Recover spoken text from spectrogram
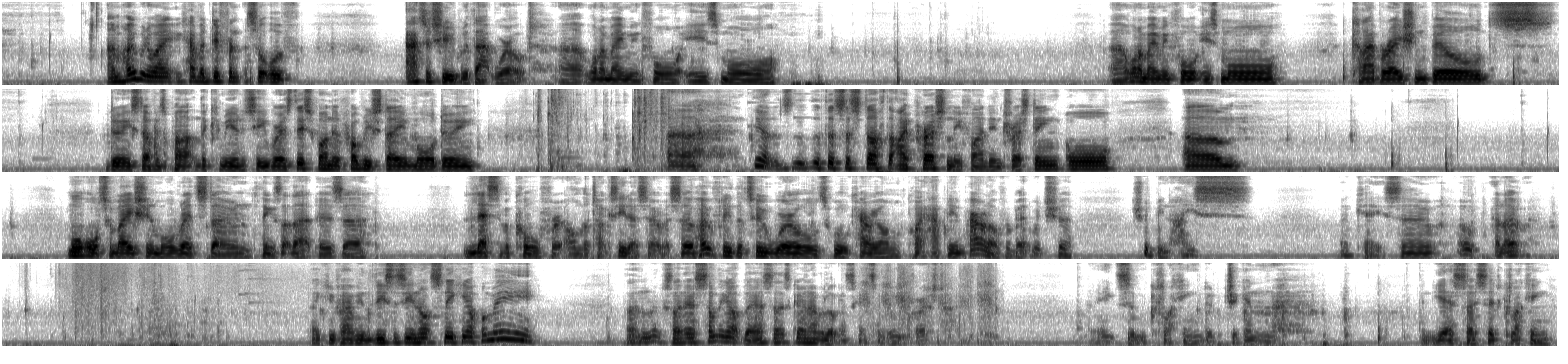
I'm hoping to have a different sort of attitude with that world. Uh, what I'm aiming for is more Uh, what I'm aiming for is more collaboration builds, doing stuff as part of the community, whereas this one will probably stay more doing, uh, you know, the, stuff that I personally find interesting, or, um, more automation, more redstone, things like that. There's uh, less of a call for it on the Tuxedo server. So hopefully the two worlds will carry on quite happily in parallel for a bit, which uh, should be nice. Okay, so... Oh, hello. Thank you for having the decency not sneaking up on me. That looks like there's something up there, so let's go and have a look. Let's get something to eat first. Eat some clucking good chicken. And yes, I said clucking.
